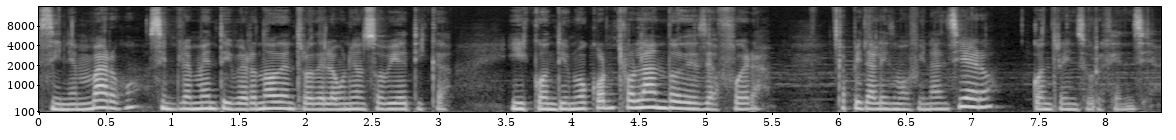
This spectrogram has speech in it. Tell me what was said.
Sin embargo, simplemente hibernó dentro de la Unión Soviética y continuó controlando desde afuera. Capitalismo financiero contra insurgencia.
